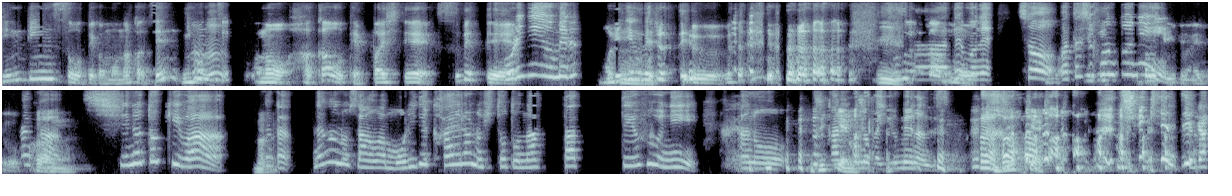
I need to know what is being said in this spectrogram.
森林層っていうかもうなんか全日本全国の墓を撤廃して全て森に埋める？森に埋めるっていう。でもね、そう、私本当に、なんかうん。死ぬときは、はい。なんか、長野さんは森で帰らぬ人となったっていうふうに、あの、事書かれ件るのが夢なんですよ。事事件っていうか、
